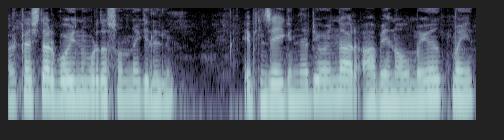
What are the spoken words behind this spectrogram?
arkadaşlar bu oyunun burada sonuna gelelim. Hepinize iyi günler iyi oyunlar. Abone olmayı unutmayın.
